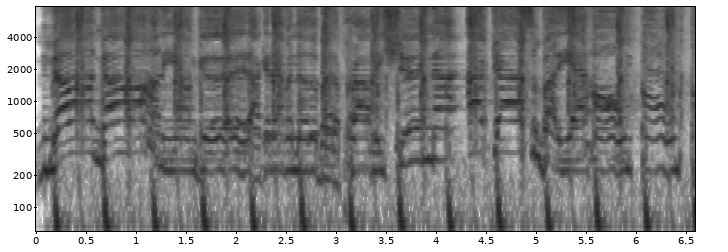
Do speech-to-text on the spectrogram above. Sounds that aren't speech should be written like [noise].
No, no, honey, I'm good. I could have another, but I probably should not. I got somebody at home. home,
